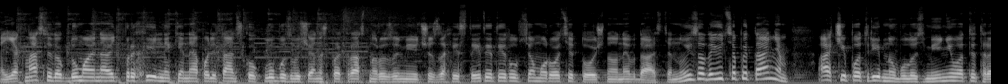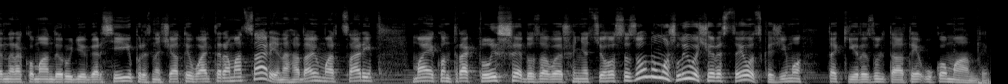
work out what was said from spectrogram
Як наслідок, думаю, навіть прихильники неаполітанського клубу, звичайно ж, прекрасно розуміють, що захистити титул в цьому році точно не вдасться. Ну і задаються питанням: а чи потрібно було змінювати тренера команди Руді Гарсії, призначати Вальтера Мацарі? Нагадаю, Мацарі має контракт лише до завершення цього сезону. Можливо, через це, от скажімо, такі результати у команди.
